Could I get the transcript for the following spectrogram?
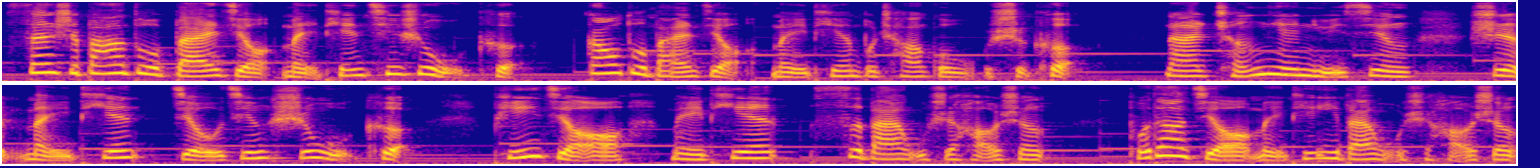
三十八度白酒每天七十五克，高度白酒每天不超过五十克。那成年女性是每天酒精十五克，啤酒每天四百五十毫升，葡萄酒每天一百五十毫升，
